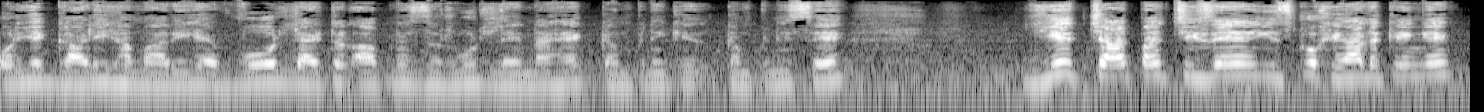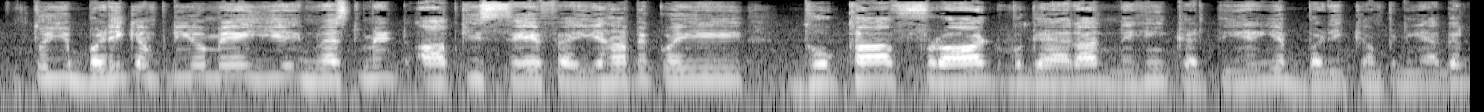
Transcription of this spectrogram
और ये गाड़ी हमारी है। वो लेटर आपने ज़रूर लेना है कंपनी की कंपनी से। ये चार पाँच चीज़ें हैं इसको ख्याल रखेंगे। तो ये बड़ी कंपनियों में ये इन्वेस्टमेंट आपकी सेफ़ है। यहाँ पे कोई धोखा फ्रॉड वगैरह नहीं करती हैं ये बड़ी कंपनी। अगर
